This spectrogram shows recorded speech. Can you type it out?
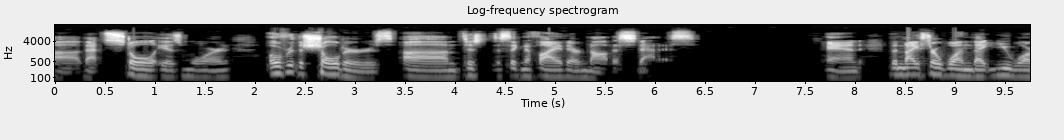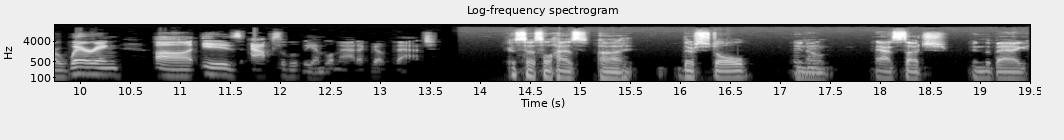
Uh, that stole is worn over the shoulders um, just to signify their novice status. And the nicer one that you are wearing uh, is absolutely emblematic of that. Cecil has uh, their stole, you know, as such in the bag,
